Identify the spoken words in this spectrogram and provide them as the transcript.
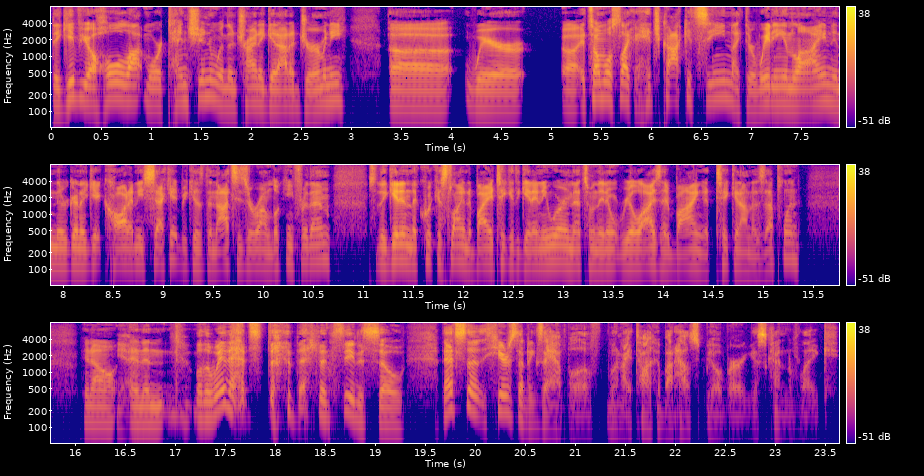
they give you a whole lot more tension when they're trying to get out of Germany, uh, where uh, it's almost like a Hitchcock scene, like they're waiting in line and they're going to get caught any second because the Nazis are around looking for them. So they get in the quickest line to buy a ticket to get anywhere, and that's when they don't realize they're buying a ticket on the Zeppelin. You know, Yeah. and then Well, the way that's that, that scene is so that's the here's an example of when I talk about how Spielberg is kind of like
